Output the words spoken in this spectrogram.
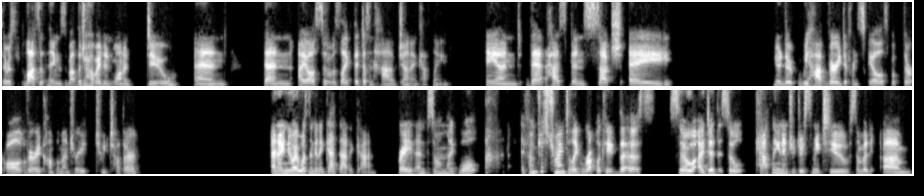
there was lots of things about the job I didn't want to do. And then I also was like, that doesn't have Jenna and Kathleen. And that has been such a, you know, we have very different skills, but they're all very complementary to each other. And I knew I wasn't going to get that again right and so i'm like well if i'm just trying to like replicate this so i did so kathleen introduced me to somebody um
